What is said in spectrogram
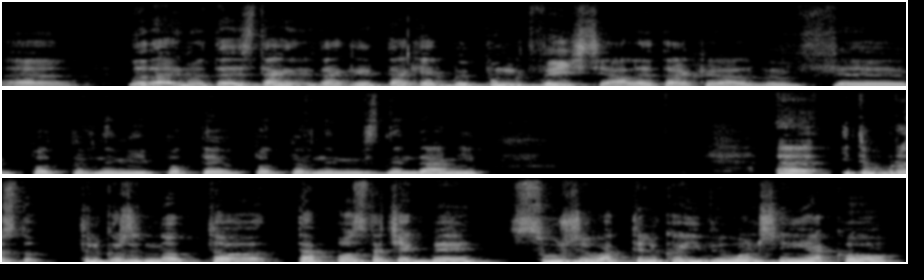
E, no tak, no to jest tak, tak, tak jakby punkt wyjścia, ale tak, albo e, pod, pewnymi, pod, te, pod pewnymi względami. E, I to po prostu, tylko że no to, ta postać jakby służyła tylko i wyłącznie jako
